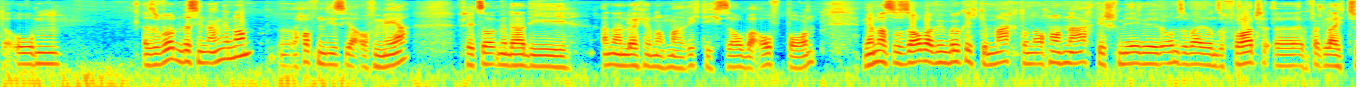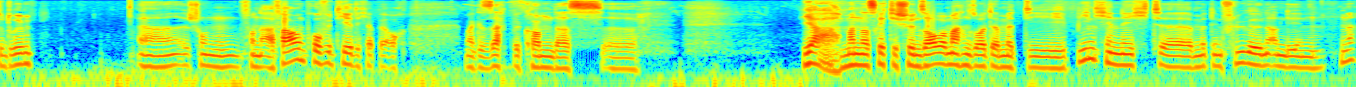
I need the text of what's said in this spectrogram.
Da oben also wurde ein bisschen angenommen, hoffen dies Jahr auf mehr. Vielleicht sollten wir da die anderen Löcher noch mal richtig sauber aufbauen. Wir haben das so sauber wie möglich gemacht und auch noch nachgeschmirgelt und so weiter und so fort äh, im Vergleich zu drüben. Äh, schon von der Erfahrung profitiert. Ich habe ja auch mal gesagt bekommen, dass äh, ja, man das richtig schön sauber machen sollte, damit die Bienchen nicht äh, mit den Flügeln an den, ne,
